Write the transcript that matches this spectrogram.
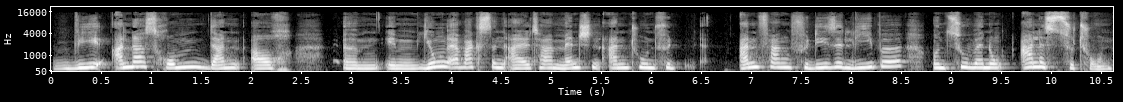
wie andersrum dann auch ähm, im jungen Erwachsenenalter Menschen antun, für, anfangen für diese Liebe und Zuwendung alles zu tun.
